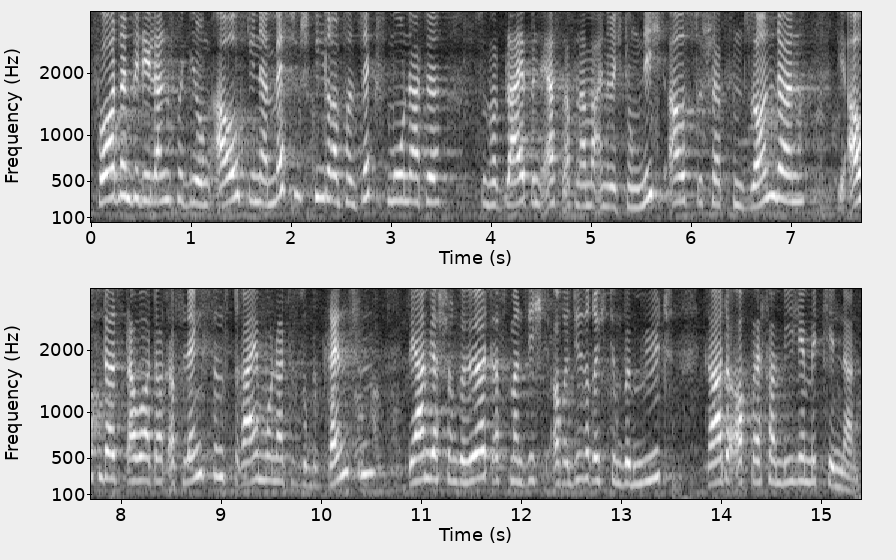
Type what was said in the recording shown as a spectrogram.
fordern wir die Landesregierung auf, den Ermessensspielraum von sechs Monaten zum Verbleib in Erstaufnahmeeinrichtungen nicht auszuschöpfen, sondern die Aufenthaltsdauer dort auf längstens drei Monate zu begrenzen. Wir haben ja schon gehört, dass man sich auch in diese Richtung bemüht, gerade auch bei Familien mit Kindern.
